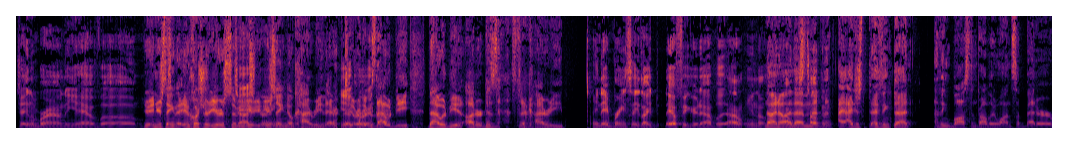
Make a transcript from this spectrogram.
Jaylen Brown, and you have um, You're, and you're saying that. Of course, you're, you're assuming you're, you're saying no Kyrie there, Yeah, too, right? Because that would be that would be an utter disaster. Kyrie. and they bring say like they'll figure it out, but I don't, you know. No, I know. I'm I, just mean, that. I, I just I think that I think Boston probably wants a better.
